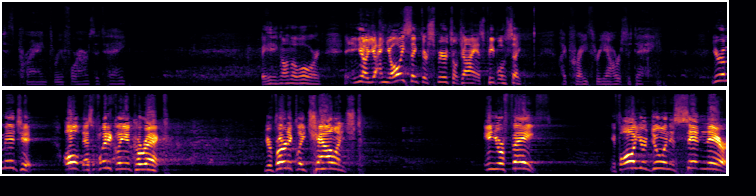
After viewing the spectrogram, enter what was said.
Just praying three or four hours a day waiting on the Lord. And, you know, you, and you always think they're spiritual giants, people who say, I pray three hours a day. You're a midget. Oh, that's politically incorrect. You're vertically challenged in your faith. If all you're doing is sitting there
